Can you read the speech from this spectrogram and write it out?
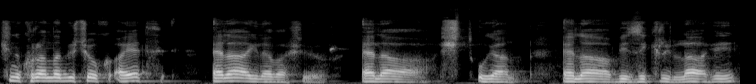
Şimdi Kur'an'da birçok ayet Ela ile başlıyor. Ela, şşt uyan. Ela bi zikrillahi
